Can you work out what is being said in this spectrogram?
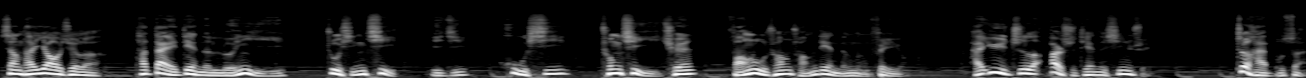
向他要去了他带电的轮椅、助行器以及护膝、充气椅圈、防褥疮床垫等等费用，还预支了二十天的薪水。这还不算。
